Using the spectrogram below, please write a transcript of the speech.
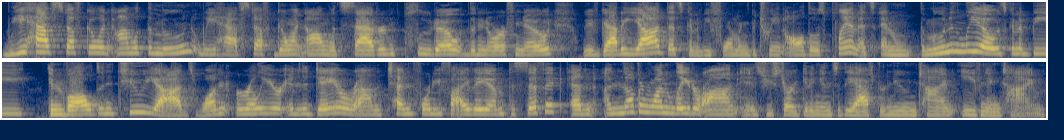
we have stuff going on with the moon. We have stuff going on with Saturn, Pluto, the North Node. We've got a yod that's going to be forming between all those planets. And the moon in Leo is going to be involved in two yods, one earlier in the day around 10:45 a.m. Pacific and another one later on as you start getting into the afternoon time, evening time.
